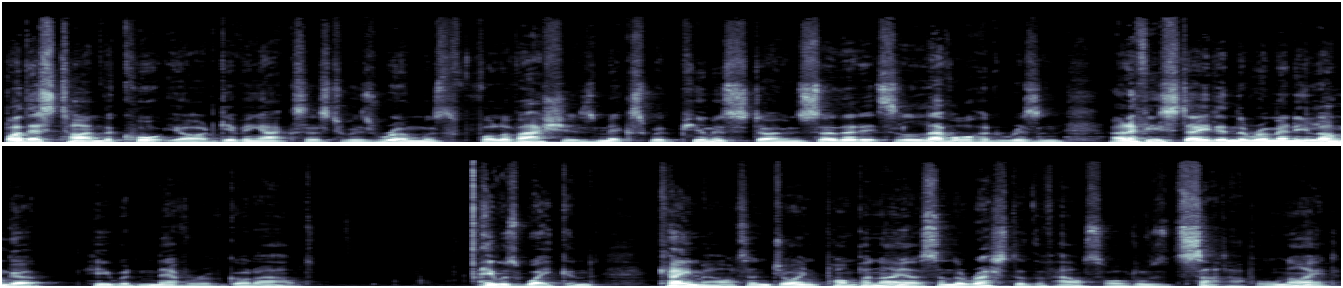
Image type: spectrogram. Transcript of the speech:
By this time, the courtyard giving access to his room was full of ashes mixed with pumice stones, so that its level had risen, and if he stayed in the room any longer, he would never have got out. He was wakened, came out, and joined Pomponius and the rest of the household, who had sat up all night.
